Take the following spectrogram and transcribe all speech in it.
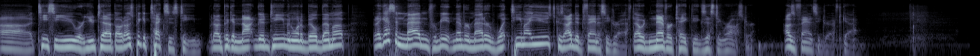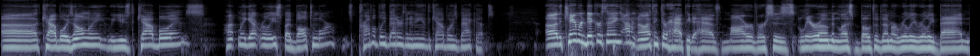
uh, TCU or UTEP. I would always pick a Texas team, but I would pick a not good team and want to build them up. But I guess in Madden, for me, it never mattered what team I used because I did fantasy draft. I would never take the existing roster. I was a fantasy draft guy. Uh, Cowboys only. We used the Cowboys. Huntley got released by Baltimore. He's probably better than any of the Cowboys' backups. Uh, the Cameron Dicker thing, I don't know. I think they're happy to have Maher versus Lirim unless both of them are really, really bad.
